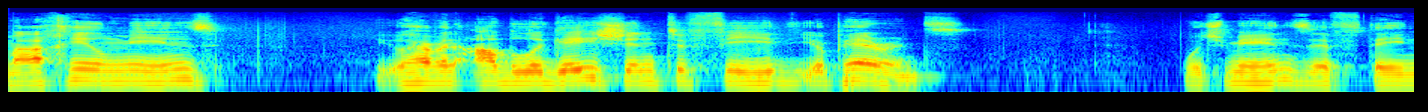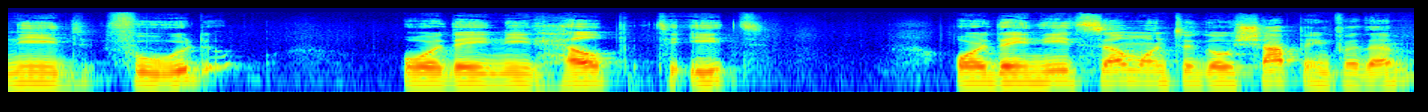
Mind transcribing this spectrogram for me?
Ma'achil means you have an obligation to feed your parents, which means if they need food or they need help to eat, or they need someone to go shopping for them,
